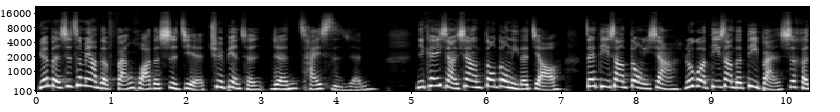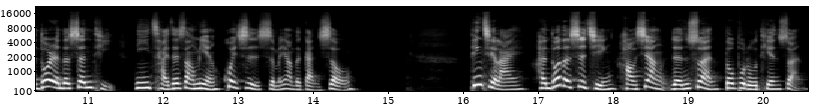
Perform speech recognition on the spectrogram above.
原本是这么样的繁华的世界，却变成人踩死人。你可以想象，动动你的脚，在地上动一下。如果地上的地板是很多人的身体，你踩在上面会是什么样的感受？听起来很多的事情好像人算都不如天算。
